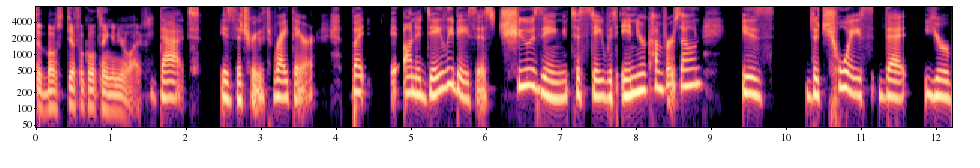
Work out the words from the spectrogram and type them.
the most difficult thing in your life. That is the truth right there. But on a daily basis, choosing to stay within your comfort zone is the choice that your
